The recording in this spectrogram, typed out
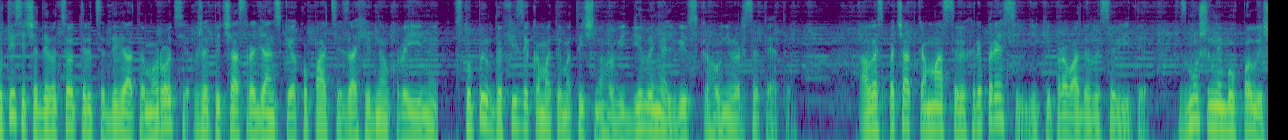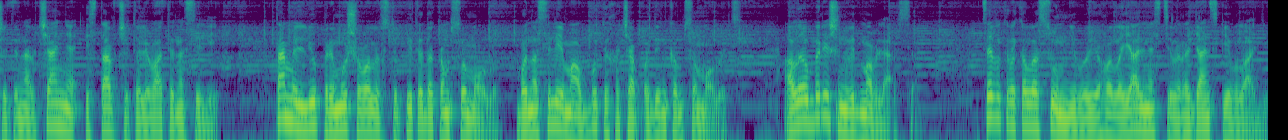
1939 році, вже під час радянської окупації Західної України, вступив до фізико-математичного відділення Львівського університету. Але з початком масових репресій, які провадили совіти, змушений був полишити навчання і став вчителювати на селі. Там Іллю примушували вступити до комсомолу, бо на селі мав бути хоча б один комсомолець. Але Оберишин відмовлявся. Це викликало сумніви у його лояльності радянській владі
